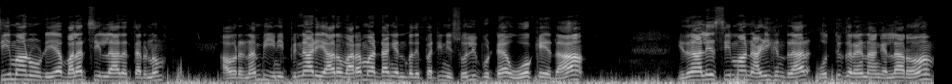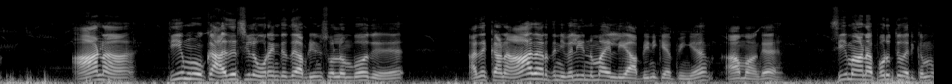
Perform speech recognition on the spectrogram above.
சீமானுடைய வளர்ச்சி இல்லாத தருணம். அவரை நம்பி இனி பின்னாடி யாரும் வரமாட்டாங்க என்பதை பற்றி நீ சொல்லிவிட்ட ஓகே தான். இதனாலே சீமான் அழிகின்றார். ஒத்துக்கிறேன் நாங்கள் எல்லாரும். ஆனால் திமுக அதிர்ச்சியில் உறைந்தது அப்படின்னு சொல்லும்போது அதுக்கான ஆதாரத்தை நீ வெளியிடணுமா இல்லையா அப்படின்னு கேட்பீங்க ஆமாங்க. சீமானை பொறுத்த வரைக்கும்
